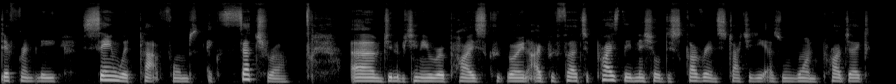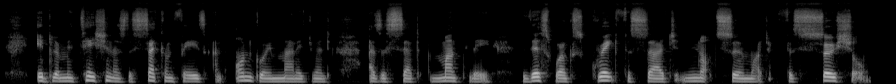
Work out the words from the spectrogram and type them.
differently. Same with platforms, etc. Um, Julie Bacchini replies, going, I prefer to price the initial discovery and strategy as one project, implementation as the second phase, and ongoing management as a set monthly. This works great for search, not so much for social.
